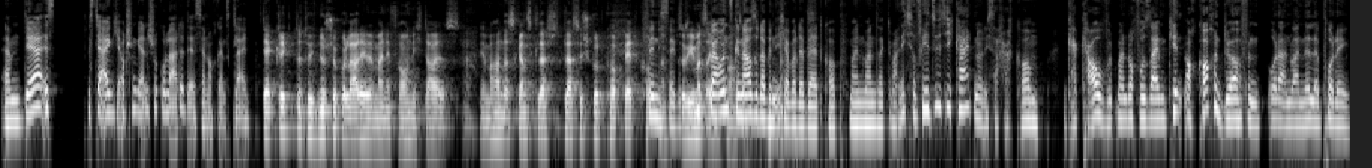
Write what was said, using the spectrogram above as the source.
Ähm, der ist ist der eigentlich auch schon gerne Schokolade? Der ist ja noch ganz klein. Der kriegt natürlich nur Schokolade, wenn meine Frau nicht da ist. Wir machen das ganz klassisch Good Cop, Bad Cop. Finde ich ne? sehr gut. So wie man's Bei uns genauso, da bin ich aber der Bad Cop. Mein Mann sagt immer, nicht so viel Süßigkeiten. Und ich sage, ach komm, Kakao wird man doch vor seinem Kind noch kochen dürfen oder ein Vanillepudding.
